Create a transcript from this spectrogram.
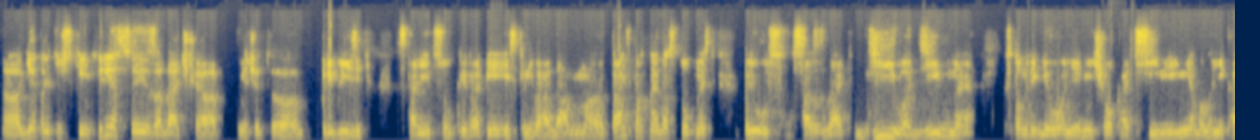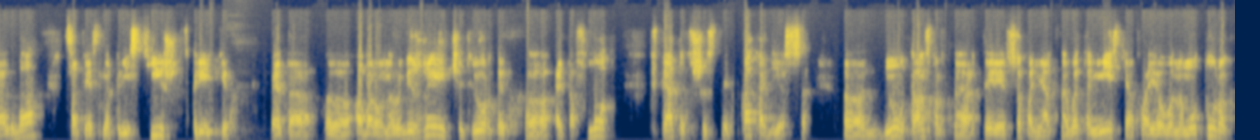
геополитические интересы, задача значит, э, приблизить столицу к европейским городам э, транспортная доступность, плюс создать диво дивное в том регионе ничего красивее не было никогда, соответственно, престиж. В-третьих, это э, оборона рубежей, в-четвертых, э, это флот, в-пятых, в-шестых, как Одесса. ну, транспортная артерия, все понятно. В этом месте, отвоеванном у турок,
